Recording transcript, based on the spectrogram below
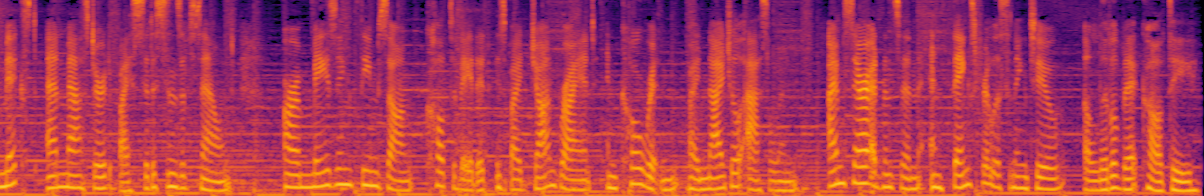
mixed, and mastered by Citizens of Sound. Our amazing theme song, Cultivated, is by John Bryant and co written by Nigel Asselin. I'm Sarah Edmondson, and thanks for listening to A Little Bit Culty.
